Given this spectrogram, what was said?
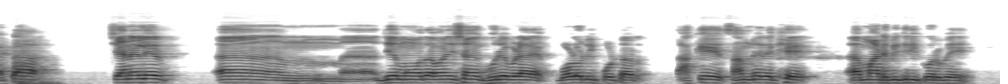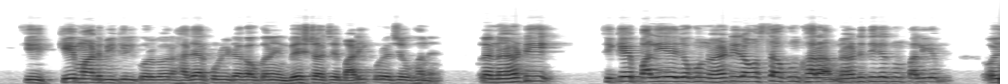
একটা চ্যানেলের যে মমতা ব্যানার্জির সঙ্গে ঘুরে বেড়ায়, বড় রিপোর্টার তাকে সামনে রেখে মাঠ বিক্রি করবে। কি কে মাঠ বিক্রি করবে? ওখানে হাজার কোটি টাকা ওখানে ইনভেস্ট আছে বাড়ি করেছে ওখানে। বলে নৈহাটি থেকে পালিয়ে যখন নৈহাটির অবস্থা এখন খারাপ নৈহাটি থেকে এখন পালিয়ে ওই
